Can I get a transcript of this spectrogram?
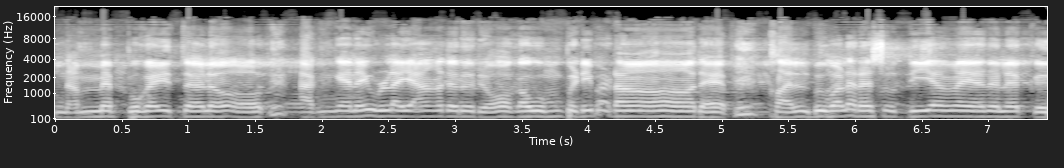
നമ്മെ പുകഴ്ത്തലോ? അങ്ങനെയുള്ള യാതൊരു രോഗവും പിടിപെടാതെ കൽബ് വളരെ ശുദ്ധിയായ നിലയ്ക്ക്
